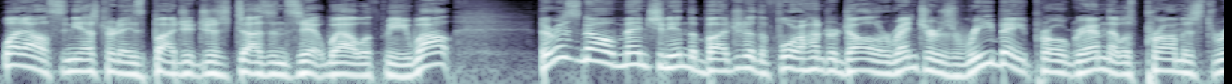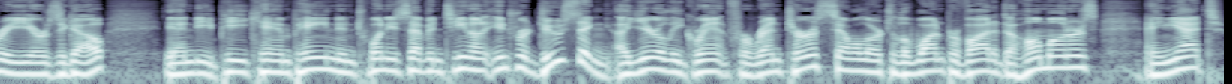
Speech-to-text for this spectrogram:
What else in yesterday's budget just doesn't sit well with me? Well, there is no mention in the budget of the $400 renters rebate program that was promised three years ago. The NDP campaigned in 2017 on introducing a yearly grant for renters similar to the one provided to homeowners, and yet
